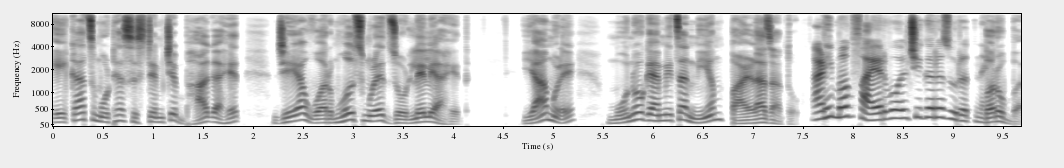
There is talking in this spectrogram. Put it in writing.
एकाच मोठ्या सिस्टीमचे भाग आहेत जे या वर्महोल्समुळे जोडलेले आहेत. यामुळे मोनोगॅमीचा नियम पाळला जातो. आणि मग फायरवॉलची गरज उरत नाही. बरोबर.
